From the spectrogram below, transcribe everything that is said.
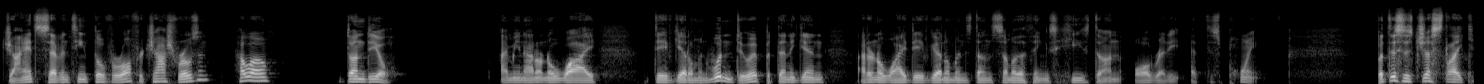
Giants 17th overall for Josh Rosen? Hello. Done deal. I mean, I don't know why Dave Gettleman wouldn't do it, but then again, I don't know why Dave Gettleman's done some of the things he's done already at this point. But this is just like,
